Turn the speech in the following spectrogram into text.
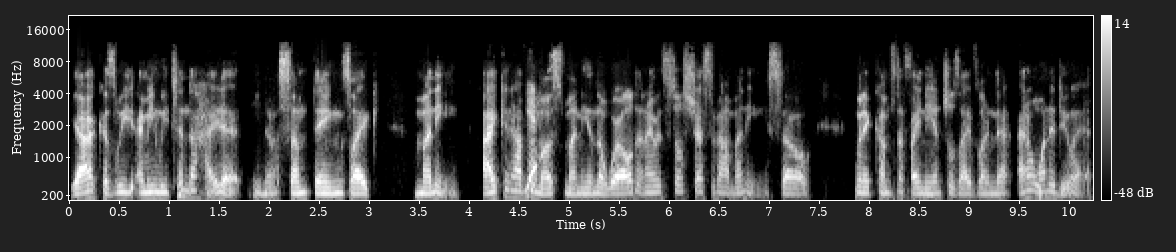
Yeah, because we I mean we tend to hide it. You know, some things like money. I could have yes. the most money in the world and I would still stress about money. So when it comes to financials, I've learned that I don't want to do it.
